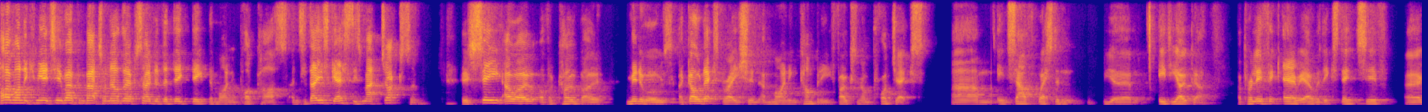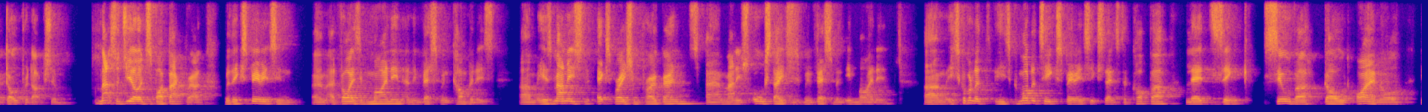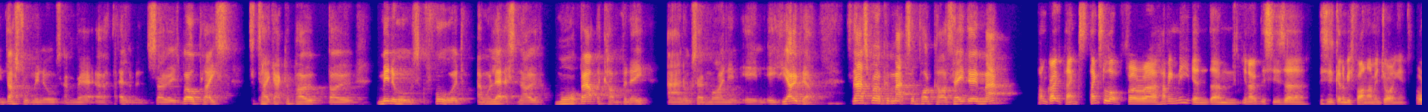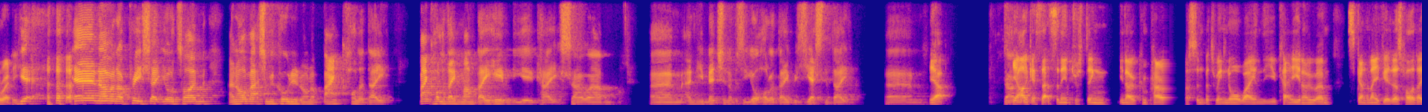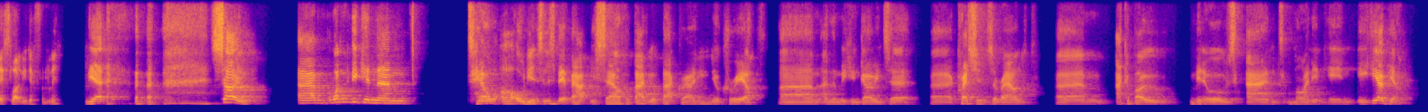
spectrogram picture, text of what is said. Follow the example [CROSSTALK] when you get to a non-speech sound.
Hi, mining community. Welcome back to another episode of the Dig Deep the Mining Podcast. And today's guest is Matt Jackson, who's COO of Akobo Minerals, a gold exploration and mining company focusing on projects um, in southwestern uh, Ethiopia, a prolific area with extensive uh, gold production. Matt's a geologist by background with experience in um, advising mining and investment companies. Um, he has managed exploration programs and managed all stages of investment in mining. Um, his, commodity, his commodity experience extends to copper, lead, zinc, silver, gold, iron ore, industrial minerals, and rare earth elements. So he's well placed to take Akobo Minerals forward and will let us know more about the company and also mining in Ethiopia. So that's welcome, Matt, to the podcast. How you doing, Matt? I'm great, thanks. Thanks a lot for uh, having me, and um, you know this is uh, this is going to be fun. I'm enjoying it already. Yeah, yeah, no, and I appreciate your time. And I'm actually recording on a bank holiday, bank holiday Monday here in the UK. So, um, um, and you mentioned obviously your holiday was yesterday. Um, yeah, so, yeah. I guess that's an interesting, you know, comparison between Norway and the UK. You know, um, Scandinavia does holidays slightly differently. Yeah. [LAUGHS] so, um, I wonder if you can um, tell our audience a little bit about yourself, about your background in your career, um, and then we can go into uh, questions around um, Akobo minerals and mining in Ethiopia.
